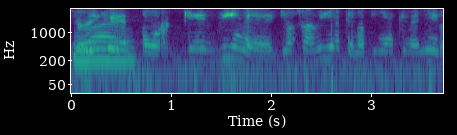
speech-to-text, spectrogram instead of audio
yo dije, ¿por qué vine? Yo sabía que no tenía que venir,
